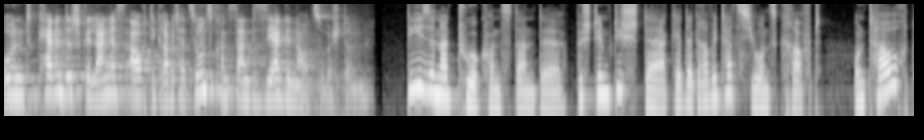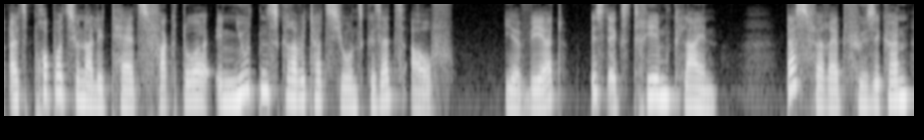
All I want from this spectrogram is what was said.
und Cavendish gelang es auch, die Gravitationskonstante sehr genau zu bestimmen. Diese Naturkonstante bestimmt die Stärke der Gravitationskraft und taucht als Proportionalitätsfaktor in Newtons Gravitationsgesetz auf. Ihr Wert ist extrem klein. Das verrät Physikern,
